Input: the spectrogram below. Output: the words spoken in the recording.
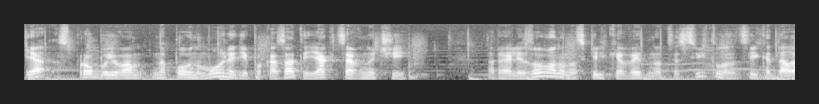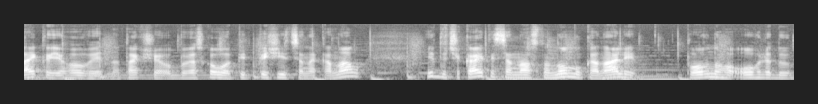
Я спробую вам на повному огляді показати, як це вночі реалізовано, наскільки видно це світло, наскільки далеко його видно. Так що обов'язково підпишіться на канал і дочекайтеся на основному каналі повного огляду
